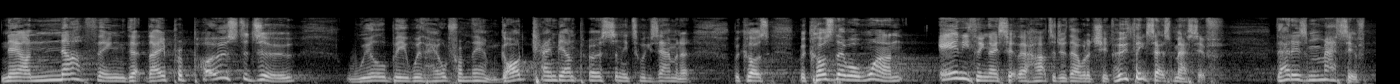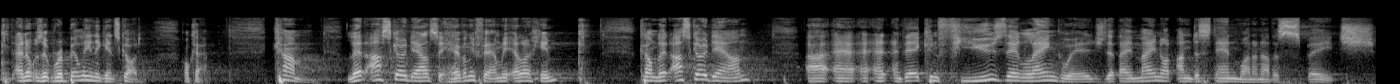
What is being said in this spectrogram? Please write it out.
Now, nothing that they propose to do will be withheld from them. God came down personally to examine it because, because they were one, anything they set their heart to do, they would achieve. Who thinks that's massive? That is massive. And it was a rebellion against God. Okay. Come, let us go down. So, Heavenly Family, Elohim, come, let us go down. Uh, and, and they confuse their language that they may not understand one another's speech.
